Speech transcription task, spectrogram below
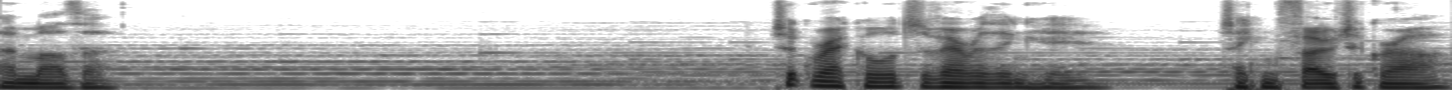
her mother took records of everything here, taking photographs,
